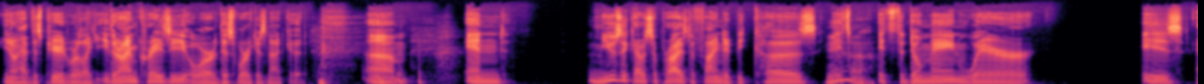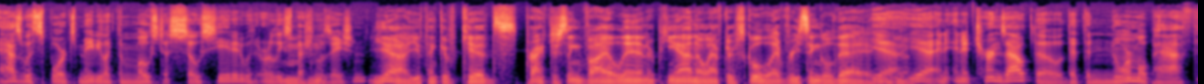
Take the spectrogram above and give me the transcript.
you know had this period where like either i'm crazy or this work is not good um, and music i was surprised to find it because yeah. it's it's the domain where is as with sports maybe like the most associated with early mm-hmm. specialization yeah you think of kids practicing violin or piano after school every single day yeah yeah, yeah. And, and it turns out though that the normal path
